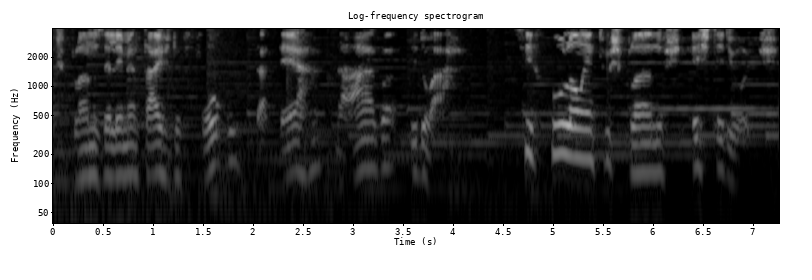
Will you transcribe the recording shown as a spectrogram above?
os planos elementais do fogo, da terra, da água e do ar, circulam entre os planos exteriores,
